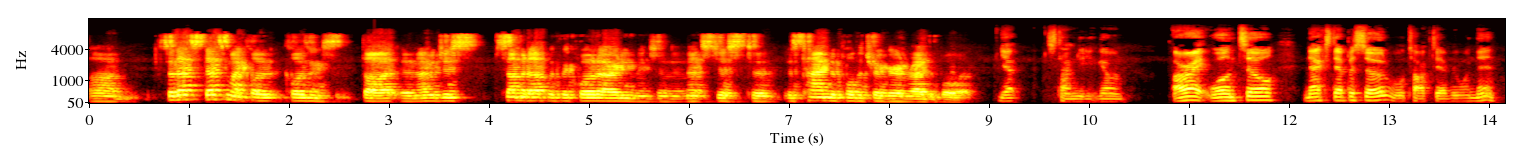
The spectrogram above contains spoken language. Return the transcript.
Um, so that's that's my clo- closing thought, and I would just sum it up with the quote I already mentioned, and that's just to it's time to pull the trigger and ride the bullet. Yep, it's time to get going. All right, well, until next episode, we'll talk to everyone then.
